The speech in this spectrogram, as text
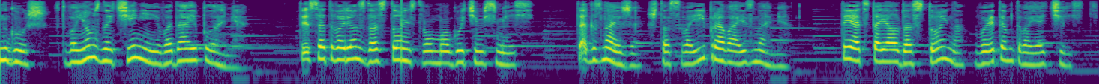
Ингуш, в твоем значении вода и пламя. Ты сотворен с достоинством могучим смесь. Так знай же, что свои права и знамя Ты отстоял достойно, в этом твоя честь.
